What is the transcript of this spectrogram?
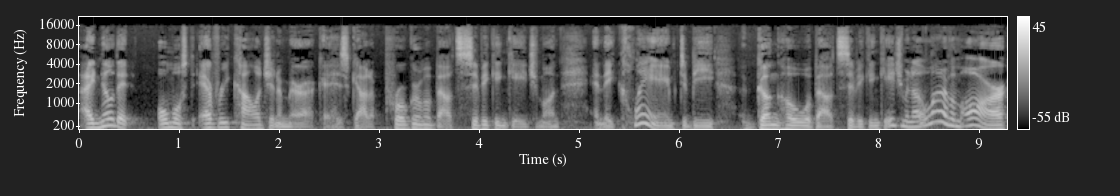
I know that almost every college in America has got a program about civic engagement, and they claim to be gung ho about civic engagement. And a lot of them are,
